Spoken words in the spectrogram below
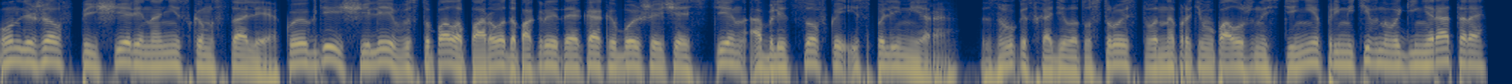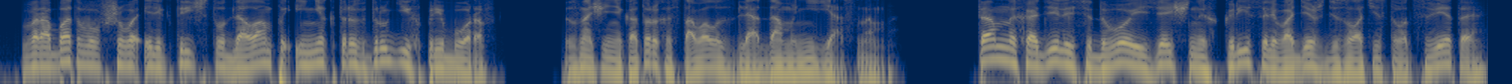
Он лежал в пещере на низком столе. Кое-где из щелей выступала порода, покрытая, как и большая часть стен, облицовкой из полимера. Звук исходил от устройства на противоположной стене примитивного генератора, вырабатывавшего электричество для лампы и некоторых других приборов, значение которых оставалось для Адама неясным. Там находились двое изящных крисель в одежде золотистого цвета,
